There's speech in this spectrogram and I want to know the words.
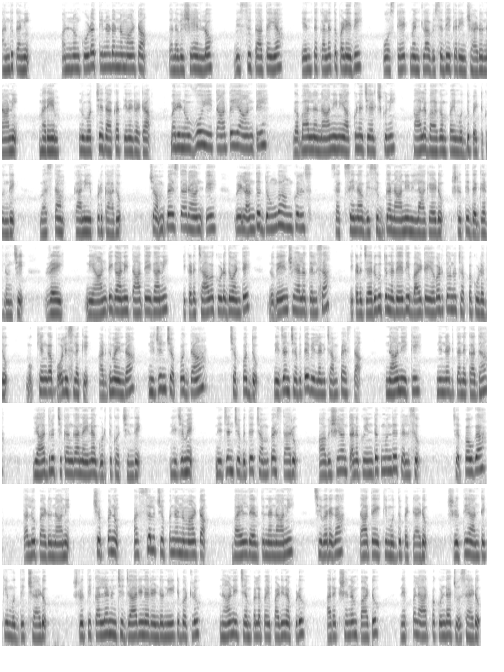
అందుకని అన్నం కూడా తినడన్నమాట తన విషయంలో విస్సు తాతయ్య ఎంత కలత పడేది? ఓ స్టేట్మెంట్లా విశదీకరించాడు నాని. మరేం నువ్వొచ్చేదాకా తినడట. మరి నువ్వు ఈ తాతయ్య ఆంటీ? గబాల్న నానిని అక్కున చేర్చుకుని పాలభాగంపై ముద్దు పెట్టుకుంది. వస్తాం కానీ ఇప్పుడు కాదు. చంపేస్తారా ఆంటీ? వీళ్ళంతా దొంగ అంకుల్స్. సక్సేనా విసుగ్గా నానిని లాగాడు శృతి దగ్గర నుంచి రేయ్ నీ ఆంటీ కానీ తాతయ్య కానీ ఇక్కడ చావకూడదు అంటే నువ్వేం చేయాలో తెలుసా? ఇక్కడ జరుగుతున్నదేది బయట ఎవరితోనూ చెప్పకూడదు. ముఖ్యంగా పోలీసులకి. అర్థమైందా? నిజం చెప్పొద్దా? చెప్పొద్దు. నిజం చెబితే వీళ్ళని చంపేస్తా. నానీకి నిన్నటి తన కథ యాదృచ్ఛికంగానైనా గుర్తుకొచ్చింది. నిజమే. నిజం చెబితే చంపేస్తారు. ఆ విషయం తనకు ఇంతకు ముందే తెలుసు. చెప్పవుగా? తలూపాడు నాని. చెప్పను అస్సలు చెప్పనన్నమాట. బయలుదేరుతున్న నాని చివరగా తాతయ్యకి ముద్దు పెట్టాడు. శృతి ఆంటీకి ముద్దిచ్చాడు. శృతి కళ్ళ నుంచి జారిన రెండు నీటి బొట్లు నాని చెంపలపై పడినప్పుడు అరక్షణం పాటు రెప్పలార్పకుండా చూశాడు.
